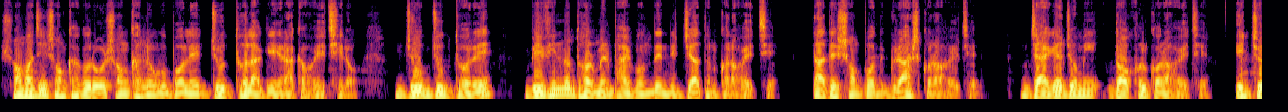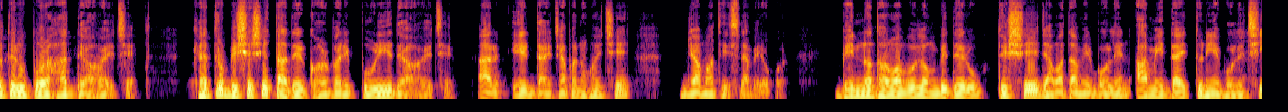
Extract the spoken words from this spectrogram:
সমাজে সংখ্যাগুরু ও সংখ্যালঘু বলে যুদ্ধ লাগিয়ে রাখা হয়েছিল। যুগ যুগ ধরে বিভিন্ন ধর্মের ভাই বোনদের নির্যাতন করা হয়েছে। তাদের সম্পদ গ্রাস করা হয়েছে। জায়গা জমি দখল করা হয়েছে। ইজ্জতের উপর হাত দেওয়া হয়েছে। ক্ষেত্র বিশেষে তাদের ঘরবাড়ি পুড়িয়ে দেওয়া হয়েছে। আর এর দায় চাপানো হয়েছে জামাত ইসলামের ওপর ভিন্ন ধর্মাবলম্বীদের উদ্দেশ্যে জামাত আমির বলেন, আমি দায়িত্ব নিয়ে বলেছি,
